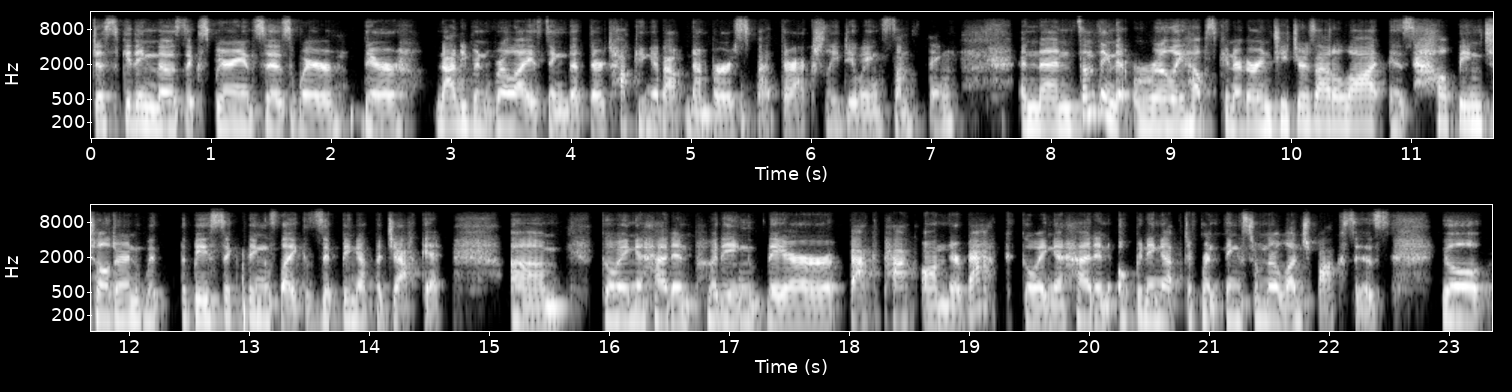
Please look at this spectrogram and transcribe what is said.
just getting those experiences where they're not even realizing that they're talking about numbers, but they're actually doing something. And then something that really helps kindergarten teachers out a lot is helping children with the basic things like zipping up a jacket, um, going ahead and putting their backpack on their back, going ahead and opening up different things from their lunch boxes. You'll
